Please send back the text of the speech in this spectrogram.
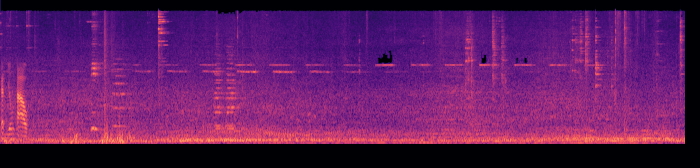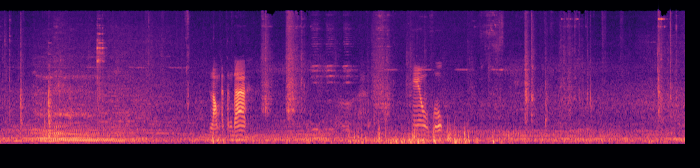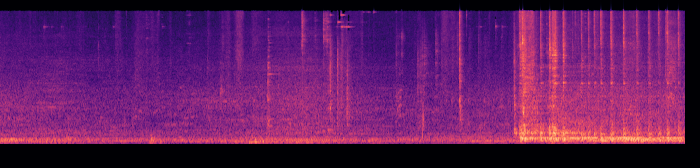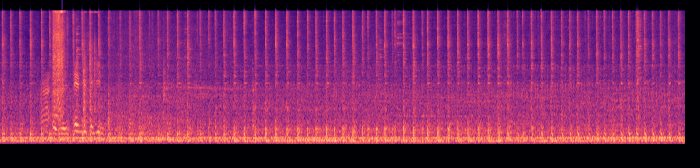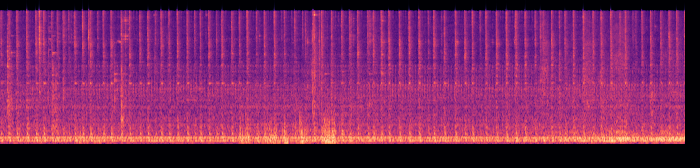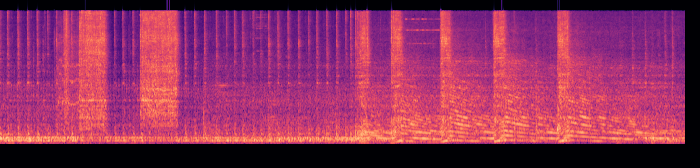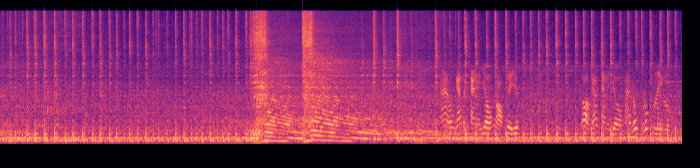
cách giống tàu. Lòng Atanda heo phục. 10 minit lagi xe thằng này vô ngọt đi chứ, có cái thằng này vô má rút rút liền luôn.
